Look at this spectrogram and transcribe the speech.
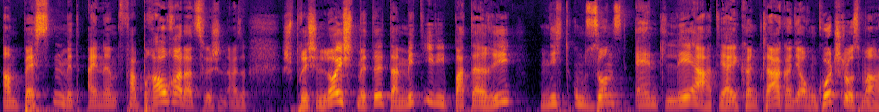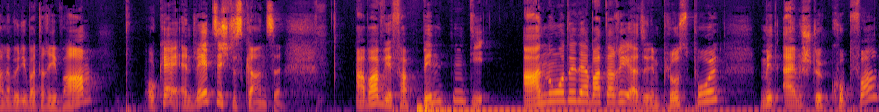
am besten mit einem Verbraucher dazwischen, also sprich ein Leuchtmittel, damit ihr die Batterie nicht umsonst entleert. Ja, ihr könnt, klar, könnt ihr auch einen Kurzschluss machen, dann wird die Batterie warm. Okay, entlädt sich das Ganze. Aber wir verbinden die Anode der Batterie, also den Pluspol, mit einem Stück Kupfer.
